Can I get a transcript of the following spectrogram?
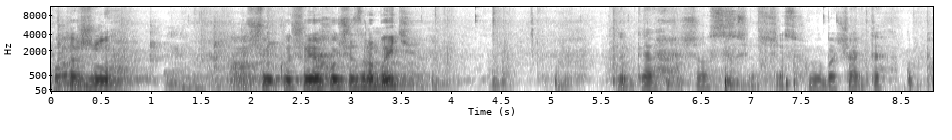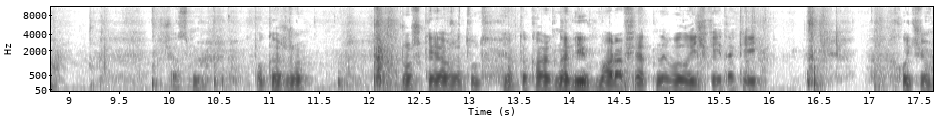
покажу, що, що я хочу зробити. Таке, щас, щас, щас, вибачайте. Опа. Щас покажу. Трошки я вже тут, як то кажуть, навів марафет невеличкий такий. Хочу.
